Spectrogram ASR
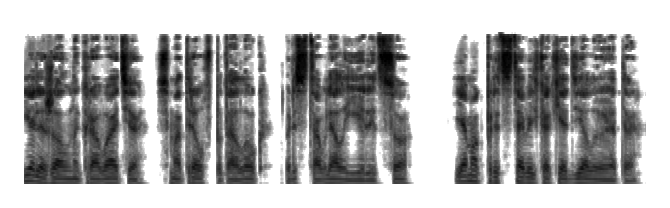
Я лежал на кровати, смотрел в потолок, представлял ее лицо. Я мог представить, как я делаю это.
